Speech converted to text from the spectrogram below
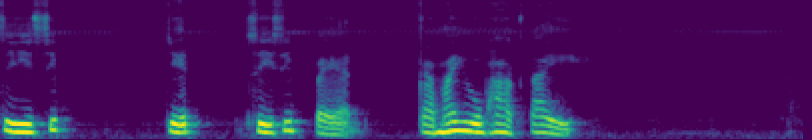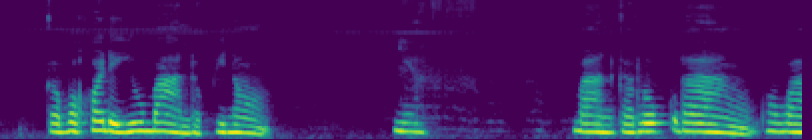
สี่สิบเจ็ดสี่สิบแปดกลับมาอยู่ภาคใต้ก็บ่ค่อยได้อยู่บ้านดอกพี่น้อง เนี่ย บ้านก็รกร่าง เพราะว่า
